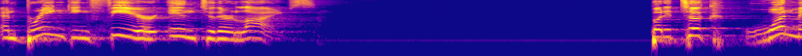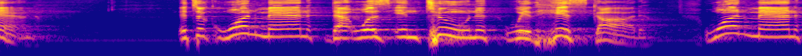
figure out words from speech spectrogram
and bringing fear into their lives. But it took one man. It took one man that was in tune with his God. One man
